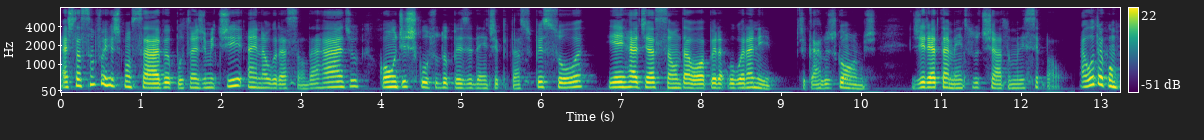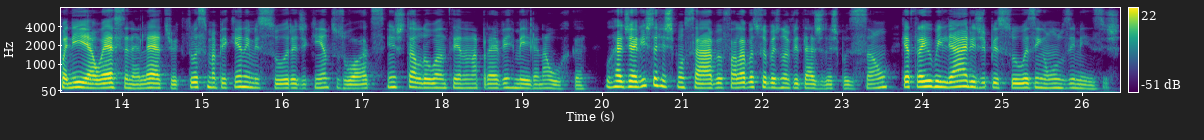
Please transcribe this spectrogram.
A estação foi responsável por transmitir a inauguração da rádio com o discurso do presidente Epitácio Pessoa e a irradiação da ópera O Guarani, de Carlos Gomes, diretamente do Teatro Municipal. A outra companhia, a Western Electric, trouxe uma pequena emissora de 500 watts e instalou a antena na Praia Vermelha, na Urca. O radialista responsável falava sobre as novidades da exposição, que atraiu milhares de pessoas em 11 meses.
